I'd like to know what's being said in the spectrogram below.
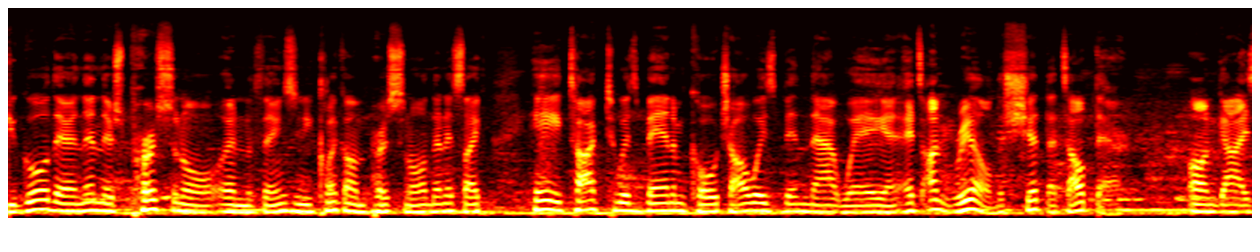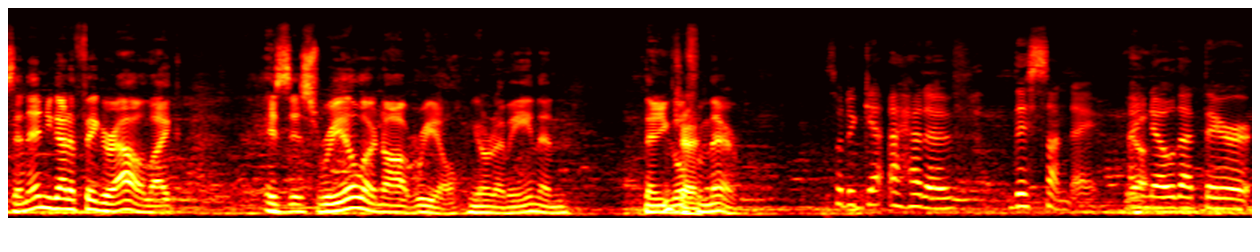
you go there and then there's personal and things and you click on personal and then it's like, hey, talk to his Bantam coach. Always been that way, and it's unreal the shit that's out there on guys. And then you got to figure out like, is this real or not real? You know what I mean? And then you go from there. So to get ahead of this Sunday. Yeah. I know that there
